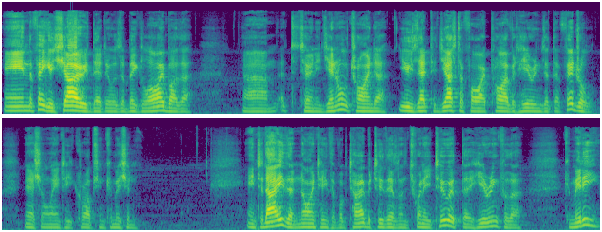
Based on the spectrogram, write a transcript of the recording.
And the figures showed that it was a big lie by the um, Attorney General, trying to use that to justify private hearings at the Federal National Anti-Corruption Commission. And today, the 19th of October 2022, at the hearing for the committee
